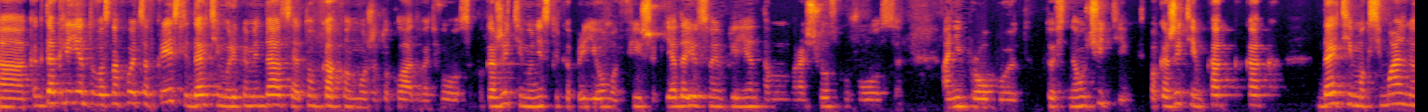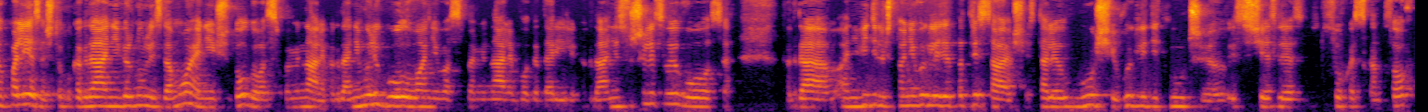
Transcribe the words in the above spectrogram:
А, когда клиент у вас находится в кресле, дайте ему рекомендации о том, как он может укладывать волосы. Покажите ему несколько приемов, фишек. Я даю своим клиентам расческу волосы, они пробуют. То есть научите их, покажите им, как, как дайте им максимальную полезность, чтобы когда они вернулись домой, они еще долго вас вспоминали. Когда они мыли голову, они вас вспоминали, благодарили. Когда они сушили свои волосы, когда они видели, что они выглядят потрясающе, стали гуще, выглядеть лучше, исчезли сухость с концов,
